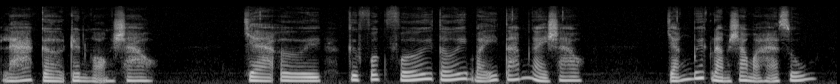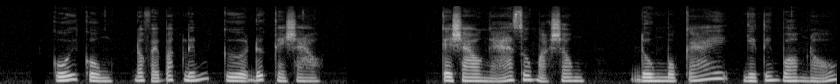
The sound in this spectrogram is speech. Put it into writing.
Lá cờ trên ngọn sao. Cha ơi, cứ phất phới tới 7-8 ngày sau. Chẳng biết làm sao mà hạ xuống. Cuối cùng nó phải bắt lính cưa đứt cây sao. Cây sao ngã xuống mặt sông, đùng một cái như tiếng bom nổ.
